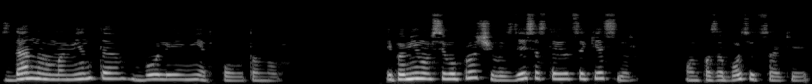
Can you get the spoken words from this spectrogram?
С данного момента более нет полутонов. И помимо всего прочего, здесь остается Кеслер, он позаботится о Кейт.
